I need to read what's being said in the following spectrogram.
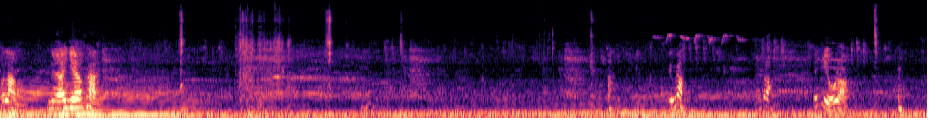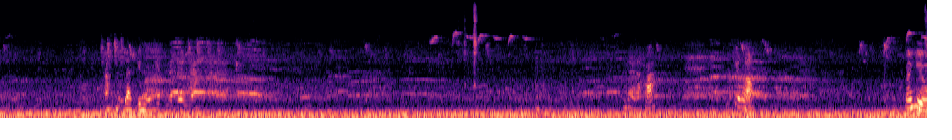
ฝรั่งเนื้ อเยอะค่ะ กินป่ะกินป่ะไม่หิวเหรออะอยากกินหนูหยิบมาเองนะที่ไหนนะคะไม่กินหรอไม่หิว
